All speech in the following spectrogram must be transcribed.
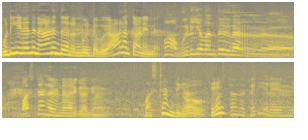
விடியிலேருந்து நானும் தேடுறேன் வீட்டை போய். ஆளை காண இல்ல. ஆ விடிய வந்து இவர் பஸ் ஸ்டாண்ட்ல ரெண்டு மாதிரி கிடக்கு எனக்கு. பஸ் ஸ்டாண்டுக்கா பஸ் தெரியல எங்க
